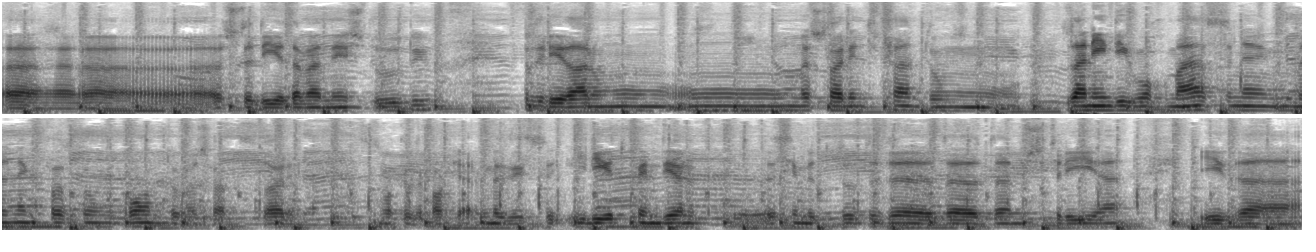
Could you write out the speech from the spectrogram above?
a estadia também em estúdio poderia dar um- um- uma história interessante, um, já nem digo um romance, nem, nem que fosse um conto, uma short história, uma coisa qualquer, mas isso iria depender, acima de tudo, da, da, da e da,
